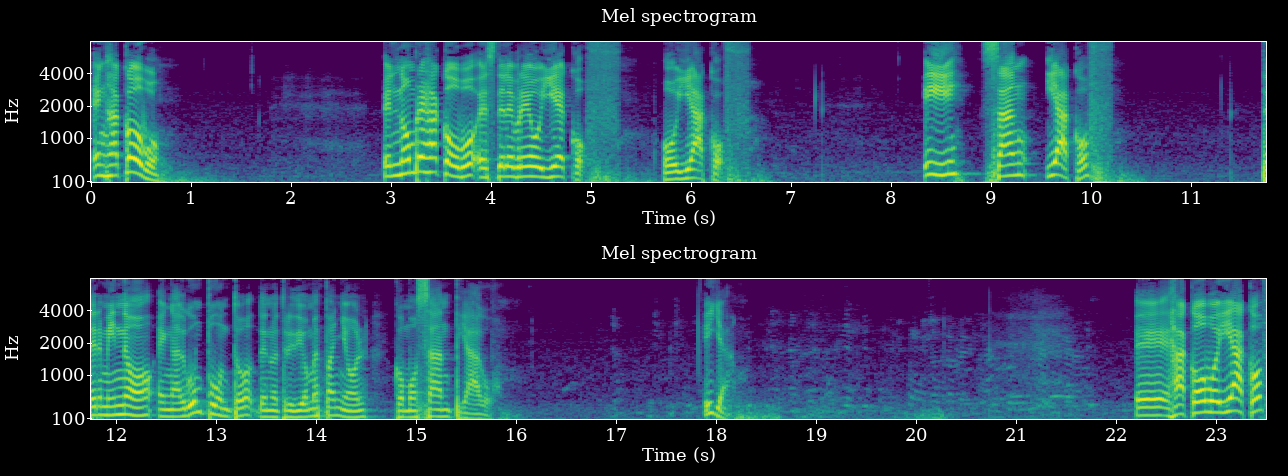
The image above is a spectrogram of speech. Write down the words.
en, Jacobo? El nombre Jacobo es del hebreo Yekov o Yaakov. Y San Yaakov terminó en algún punto de nuestro idioma español como Santiago. Y ya. Eh, Jacobo y Jacob.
